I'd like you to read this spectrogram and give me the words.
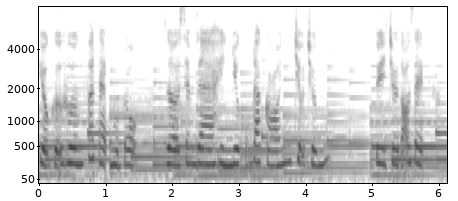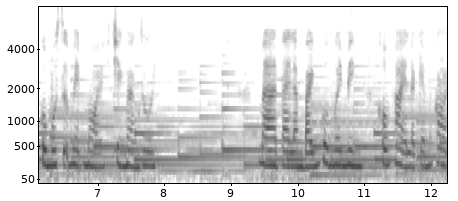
Hiệu cự hương phát đạt một độ, giờ xem ra hình như cũng đã có những triệu chứng. Tuy chưa rõ rệt, của một sự mệt mỏi chảnh mảng rồi. Mà tài làm bánh của người mình không phải là kém cỏi.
